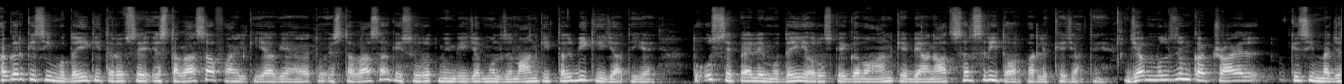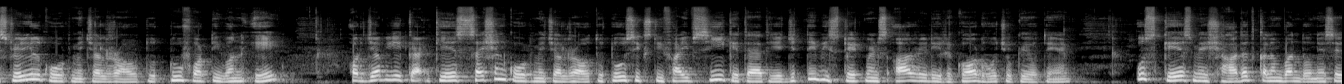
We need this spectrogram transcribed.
अगर किसी मुदई की तरफ़ से इस्तगासा फ़ाइल किया गया है तो इस्तगासा की सूरत में भी जब मुलजमान की तलबी की जाती है तो उससे पहले मुदई और उसके गवाहान के बयान सरसरी तौर पर लिखे जाते हैं। जब मुलजिम का ट्रायल किसी मजिस्ट्रियल कोर्ट में चल रहा हो तो 241 ए और जब ये केस सेशन कोर्ट में चल रहा हो तो 265 सी के तहत ये जितने भी स्टेटमेंट्स ऑलरेडी रिकॉर्ड हो चुके होते हैं, उस केस में शहादत कलम बंद होने से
